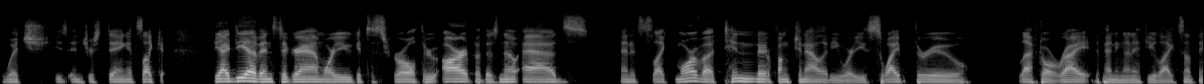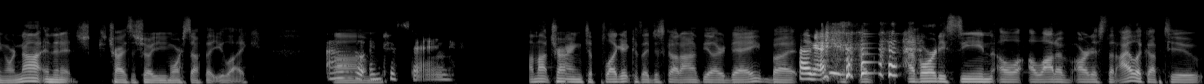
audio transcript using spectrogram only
which is interesting. It's like the idea of Instagram where you get to scroll through art, but there's no ads. And it's like more of a Tinder functionality where you swipe through left or right, depending on if you like something or not. And then it tries to show you more stuff that you like. Oh, um, interesting. I'm not trying to plug it because I just got on it the other day, but okay. I've, I've already seen a, a lot of artists that I look up to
